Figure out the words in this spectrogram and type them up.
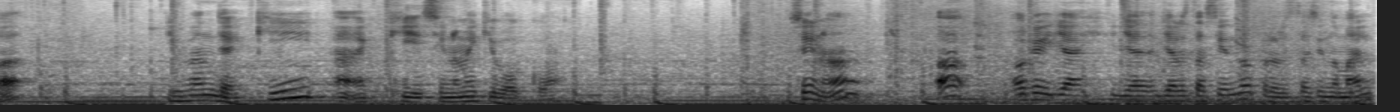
Ah, iban de aquí a aquí, si no me equivoco. Sí, ¿no? Oh, ok, ya, ya, ya lo está haciendo, pero lo está haciendo mal.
